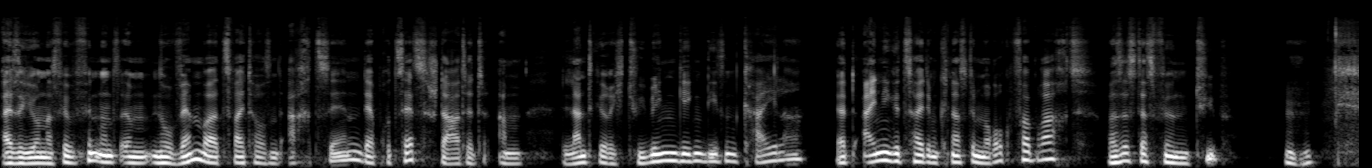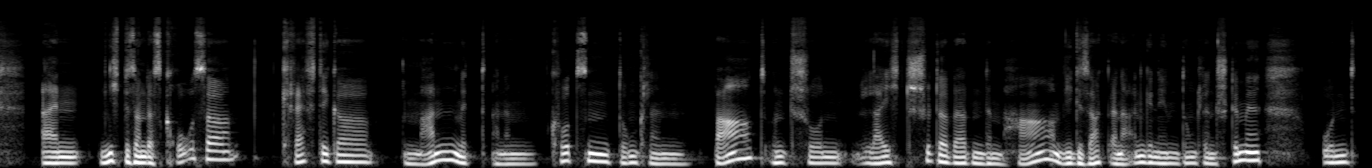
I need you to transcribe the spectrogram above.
Also Jonas, wir befinden uns im November 2018. Der Prozess startet am Landgericht Tübingen gegen diesen Keiler. Er hat einige Zeit im Knast in Marokko verbracht. Was ist das für ein Typ? Ein nicht besonders großer, kräftiger Mann mit einem kurzen, dunklen Bart und schon leicht schütter werdendem Haar, wie gesagt, einer angenehmen dunklen Stimme. Und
